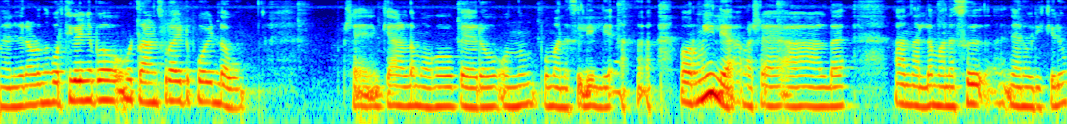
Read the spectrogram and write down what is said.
മാനേജർ അവിടെ നിന്ന് കുറച്ച് കഴിഞ്ഞപ്പോൾ ട്രാൻസ്ഫർ ആയിട്ട് പോയിട്ടുണ്ടാവും പക്ഷേ എനിക്ക് ആളുടെ മുഖമോ പേരോ ഒന്നും ഇപ്പോൾ മനസ്സിലില്ല. ഓർമ്മയില്ല. പക്ഷേ ആ ആളുടെ ആ നല്ല മനസ്സ് ഞാൻ ഒരിക്കലും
